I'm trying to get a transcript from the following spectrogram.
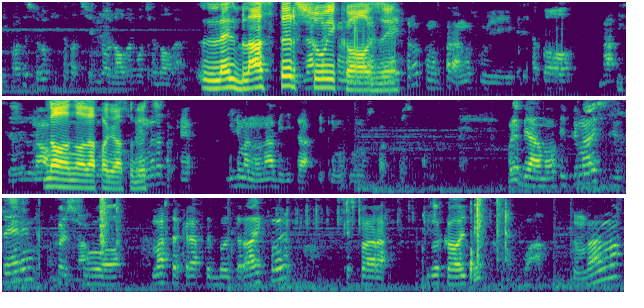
Ricordate solo chi sta facendo l'Overwatch da dove? L'El blaster sui sono cosi. Stanno sparando sui... Ed è stato gratis. eh, No, no, l'ha pagato, perché Gilliman non ha abilità di primo turno su personaggi. Poi abbiamo il Primaris Lieutenant col suo Mastercrafted Bolt Rifle che spara due colpi. Qua. Non vanno.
